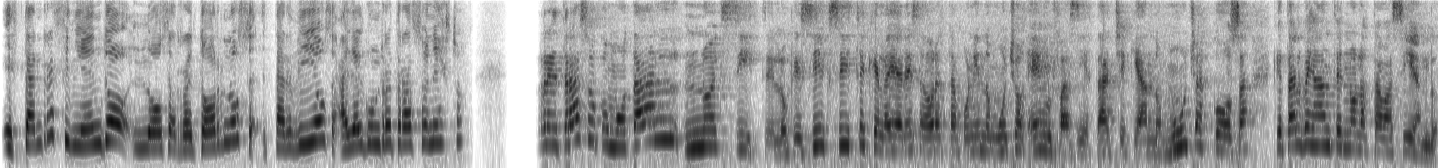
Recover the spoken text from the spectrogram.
están recibiendo los retornos tardíos. ¿Hay algún retraso en esto? Retraso como tal no existe. Lo que sí existe es que la IARES ahora está poniendo mucho énfasis, está chequeando muchas cosas que tal vez antes no lo estaba haciendo.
